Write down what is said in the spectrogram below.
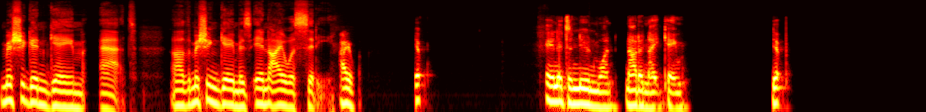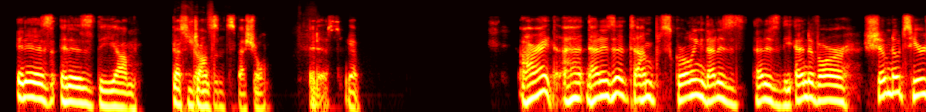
Michigan game at? Uh, the Michigan game is in Iowa City. Iowa. Yep. And it's a noon one, not a night game. Yep. It is. It is the um Gus Johnson. Johnson special. It is. Yep. All right, uh, that is it. I'm scrolling. That is that is the end of our show notes here,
